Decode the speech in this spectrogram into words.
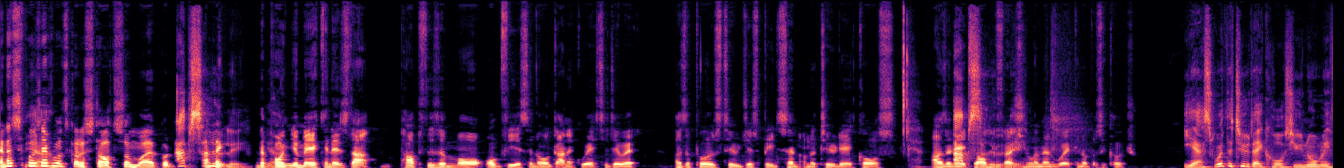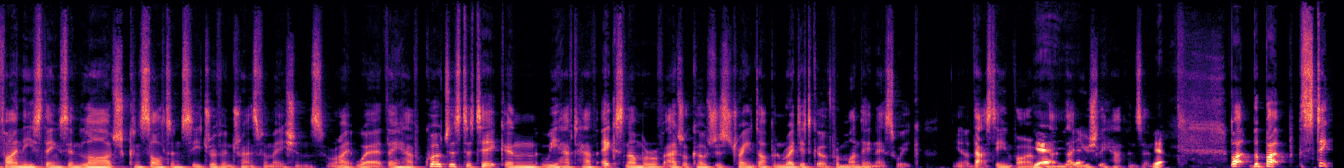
And I suppose yeah. everyone's got to start somewhere. But absolutely, the yeah. point you're making is that perhaps there's a more obvious and organic way to do it, as opposed to just being sent on a two day course as an absolutely. HR professional and then waking up as a coach. Yes, with the two day course, you normally find these things in large consultancy driven transformations, right? Where they have quotas to tick and we have to have X number of agile coaches trained up and ready to go from Monday next week. You know, that's the environment Yeah, that, that yeah. usually happens in. Yeah. But but but stick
